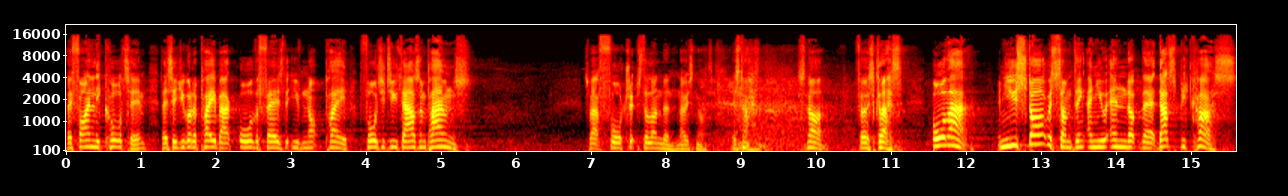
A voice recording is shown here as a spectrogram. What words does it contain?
They finally caught him. They said, You've got to pay back all the fares that you've not paid. £42,000. It's about four trips to London. No, it's not. It's not. It's not. First class. All that. And you start with something and you end up there. That's because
